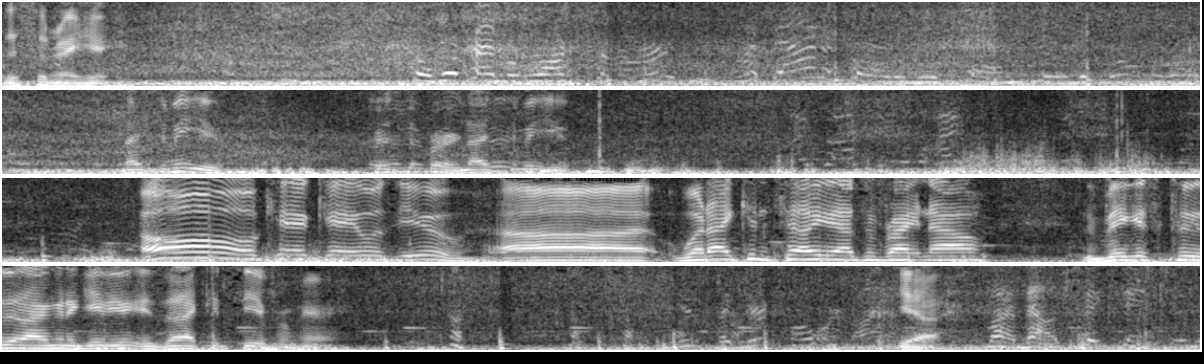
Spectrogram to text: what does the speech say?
This one right here. So what kind of rocks gonna you? I found part of this time. Nice to meet you, Cristofer. Nice to meet you. Oh, okay, okay, it was you. Uh, what I can tell you as of right now, the biggest clue that I'm gonna give you is that I can see it from here. But you're taller, aren't you? Yeah. By about six inches.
